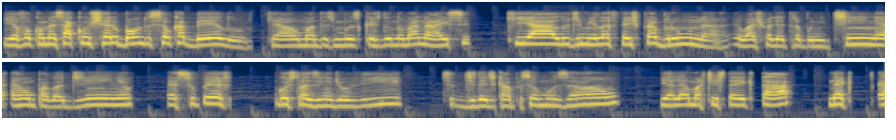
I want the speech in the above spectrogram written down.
e eu vou começar com o cheiro bom do seu cabelo, que é uma das músicas do Numanice que a Ludmilla fez pra Bruna. Eu acho a letra bonitinha, é um pagodinho, é super gostosinha de ouvir, de dedicar pro seu mozão. E ela é uma artista aí que tá, né, é,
